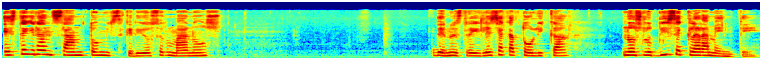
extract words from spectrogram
Este gran santo, mis queridos hermanos, de nuestra Iglesia Católica, nos lo dice claramente.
